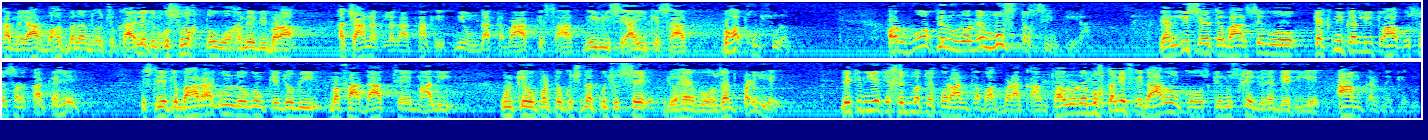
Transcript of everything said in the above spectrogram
کا معیار بہت بلند ہو چکا ہے، لیکن اس وقت تو وہ ہمیں بھی بڑا اچانک لگا تھا کہ اتنی عمدہ طبعات کے ساتھ، نیلی سیاہی کے ساتھ بہت خوبصورت۔ اور وہ پھر انہوں نے مفت تقسیم کیا۔ یعنی اس اعتبار سے وہ ٹیکنیکلی تو آپ اسے سرکہ کہیں، اس لیے کہ بہرحال ان لوگوں کے جو بھی مفادات تھے مالی، ان کے اوپر تو کچھ نہ کچھ اس سے جو ہے وہ زد پڑی ہے۔ لیکن یہ کہ خدمت قرآن کا بہت بڑا کام تھا، انہوں نے مختلف اداروں کو اس کے نسخے جو ہے دے دیے عام کرنے کے لیے۔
